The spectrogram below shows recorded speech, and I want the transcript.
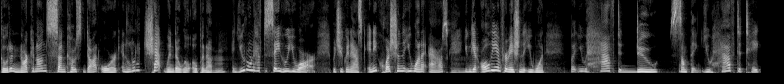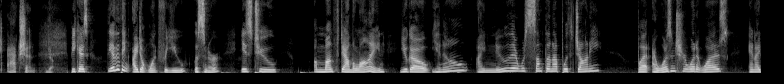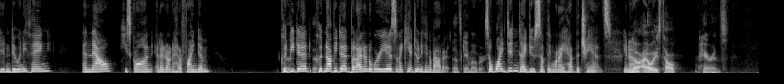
go to narcononsuncoast.org and a little chat window will open up and you don't have to say who you are but you can ask any question that you want to ask. You can get all the information that you want but you have to do something. You have to take action. Yeah. because the other thing i don't want for you listener is to a month down the line, you go, you know, I knew there was something up with Johnny, but I wasn't sure what it was, and I didn't do anything. And now he's gone, and I don't know how to find him. Could be dead, could not be dead, but I don't know where he is, and I can't do anything about it. That's game over. So why didn't I do something when I had the chance? You know, You know, I always tell parents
